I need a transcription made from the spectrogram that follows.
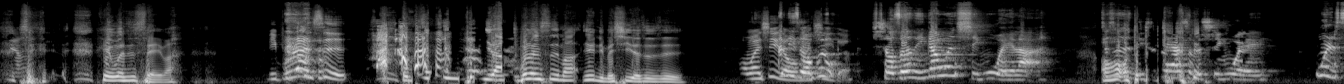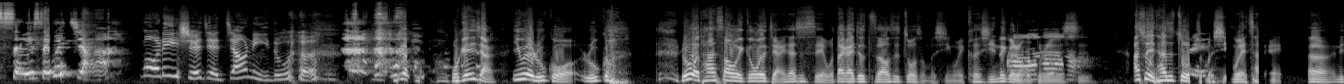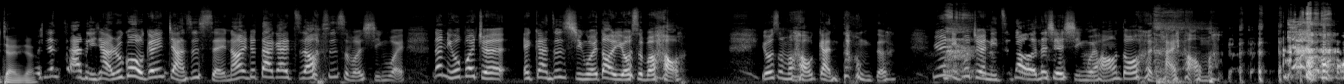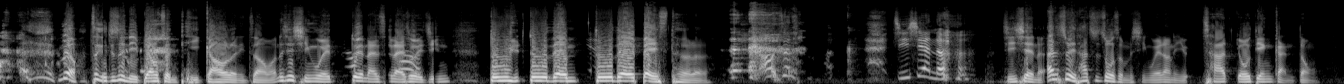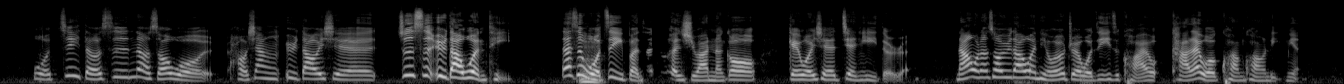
这样子，可以问是谁吗？你不认识？你啦，不认识吗？因为你们系的，是不是？我们系的，我们系的。小泽，你应该问行为啦，就是哦你看他什么行为？问谁？谁会讲啊？茉莉学姐教你如何？我跟你讲，因为如果如果 如果他稍微跟我讲一下是谁，我大概就知道是做什么行为。可惜那个人我不认识、哦啊，所以他是做什么行为才？嗯，你讲一讲我。先插你一下，如果我跟你讲是谁，然后你就大概知道是什么行为，那你会不会觉得，哎，干这行为到底有什么好，有什么好感动的？因为你不觉得你知道的那些行为好像都很还好吗？没有，这个就是你标准提高了，你知道吗？那些行为对男生来说已经 do do them do their best 了，哦，真的极限了。极限了。啊，所以他是做什么行为让你差有点感动？我记得是那时候我好像遇到一些，就是是遇到问题，但是我嗯自己本身就很喜欢能够给我一些建议的人。然后我那时候遇到问题，我就觉得我自己一直卡在我卡在我的框框里面。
